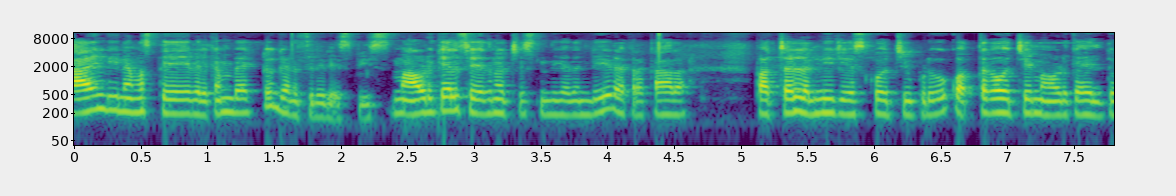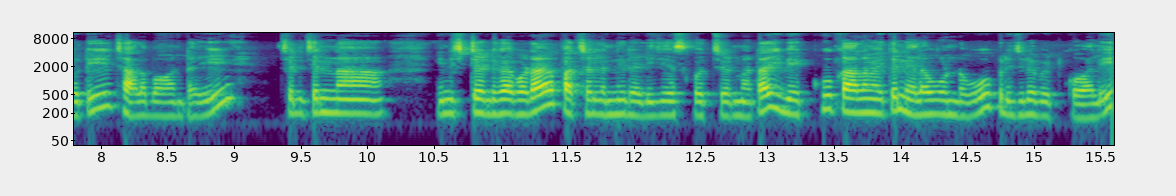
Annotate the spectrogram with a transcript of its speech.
హాయ్ అండి నమస్తే. Welcome back to Ganasri recipes. మామిడికాయల సీజన్ వచ్చేసింది కదండి రకరకాల పచ్చళ్ళు అన్నీ చేసుకోవచ్చు ఇప్పుడు. కొత్తగా వచ్చే మామిడికాయలతోటి చాలా బాగుంటాయి. చిన్న చిన్న ఇన్స్టెంట్గా కూడా పచ్చళ్ళన్నీ రెడీ చేసుకోవచ్చు అనమాట ఇవి ఎక్కువ కాలం అయితే నిలవ ఉండవు ఫ్రిడ్జ్లో పెట్టుకోవాలి.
